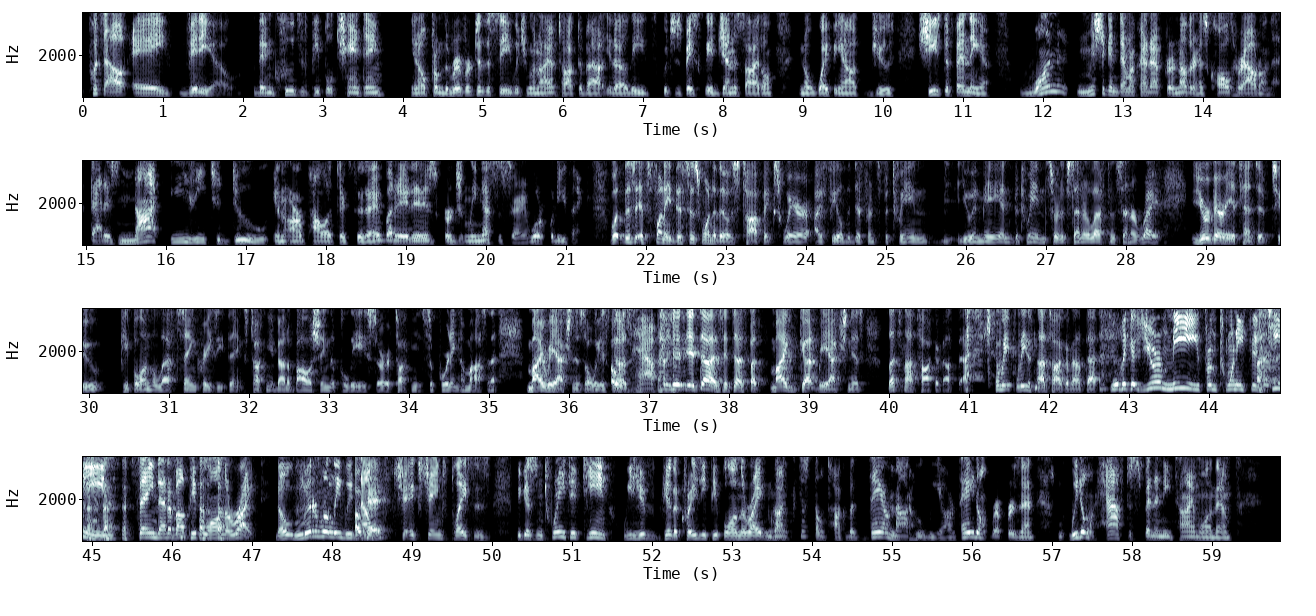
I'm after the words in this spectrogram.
puts out a video that includes the people chanting you know, from the river to the sea, which you and I have talked about, you know, the which is basically a genocidal, you know, wiping out Jews. She's defending it. One Michigan Democrat after another has called her out on that. That is not easy to do in our politics today, but it is urgently necessary. What, what do you think? Well, this it's funny. This is one of those topics where I feel the difference between you and me and between sort of center left and center right. You're very attentive to people on the left saying crazy things, talking about abolishing the police or talking supporting Hamas. And that. my reaction is always, this oh, does happen. It, it, does, it does. But my gut reaction is, let's not talk about that. Can we please not talk about that? Well, because you're me from 2015 saying that about people on the right. No, literally, we've okay. now ch- exchanged places because in 2015 we'd hear, hear the crazy people on the right and going, just don't talk about. It. They're not who we are. They don't represent. We don't have to spend any time on them.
